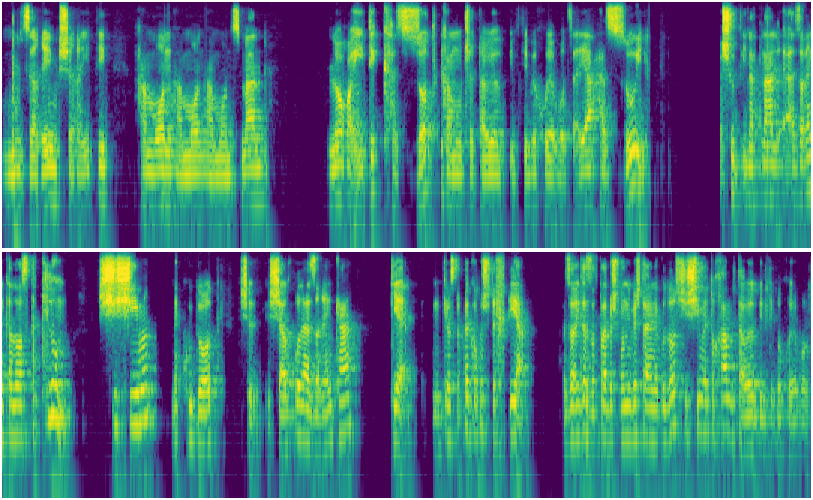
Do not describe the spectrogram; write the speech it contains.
מוזרים שראיתי המון המון המון זמן. לא ראיתי כזאת כמות של טעויות בלתי מחויבות, זה היה הזוי. פשוט היא נתנה, הזרנקה לא עשתה כלום. 60 נקודות שהלכו לעזרנקה, כי, כי אוסטפנקו פשוט החטיאה. הזרנקה זכתה ב-82 נקודות, 60 מתוכן טעויות בלתי מחויבות.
